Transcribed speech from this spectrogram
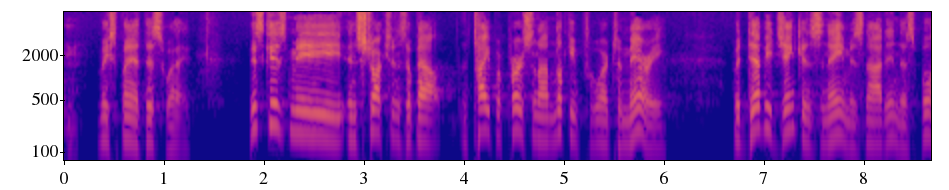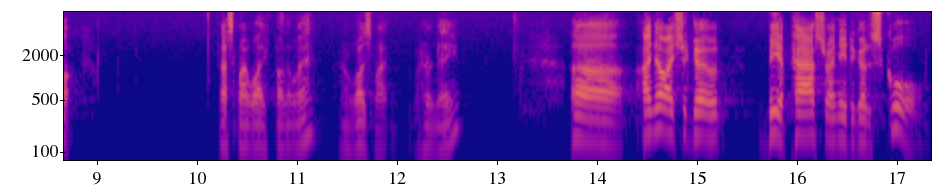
Let me explain it this way. This gives me instructions about the type of person I'm looking for to marry, but Debbie Jenkins' name is not in this book. That's my wife, by the way, or was my, her name. Uh, I know I should go be a pastor, I need to go to school.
